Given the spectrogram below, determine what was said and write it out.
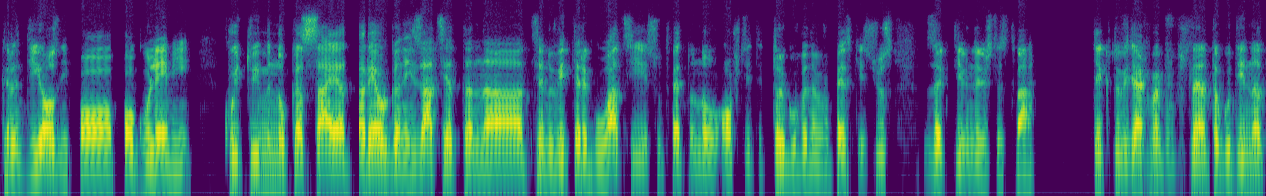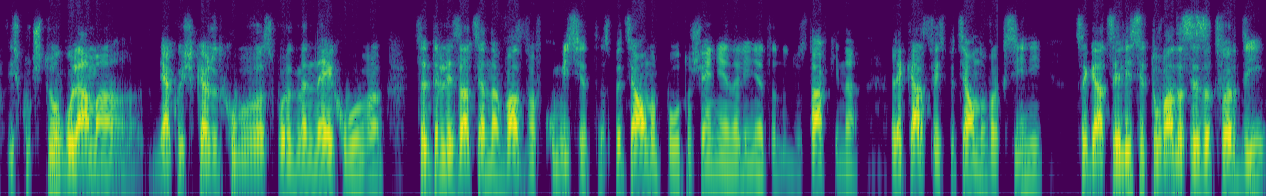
грандиозни, по- по-големи, които именно касаят реорганизацията на ценовите регулации съответно на общите търгове на Европейския съюз за активни вещества. Тъй като видяхме в последната година изключително голяма, някои ще кажат хубава, според мен не е хубава, централизация на власт в комисията, специално по отношение на линията на доставки на лекарства и специално вакцини. Сега цели се това да се затвърди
